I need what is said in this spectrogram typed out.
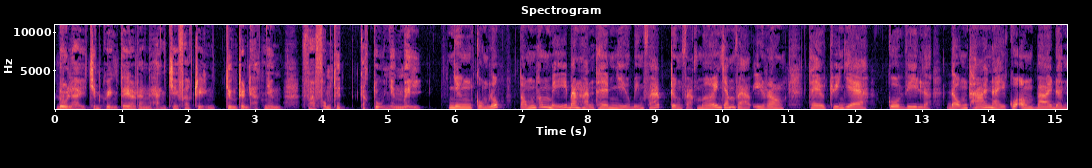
Đổi lại, chính quyền Tehran hạn chế phát triển chương trình hạt nhân và phóng thích các tù nhân Mỹ. Nhưng cùng lúc, Tổng thống Mỹ ban hành thêm nhiều biện pháp trừng phạt mới nhắm vào Iran. Theo chuyên gia Coville, động thái này của ông Biden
